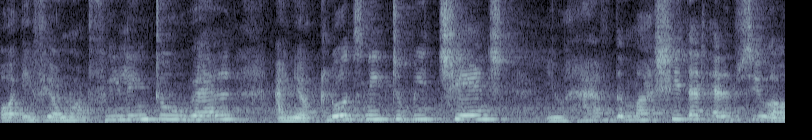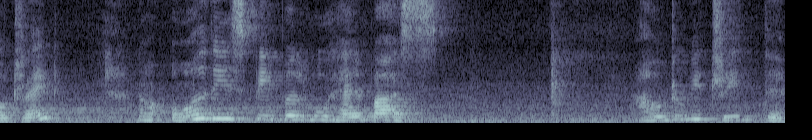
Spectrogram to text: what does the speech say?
or if you're not feeling too well and your clothes need to be changed, you have the mashi that helps you out, right? Now all these people who help us, how do we treat them?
